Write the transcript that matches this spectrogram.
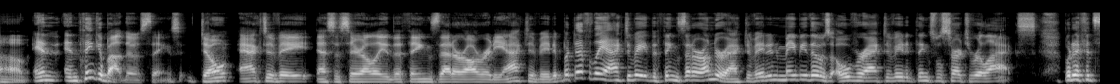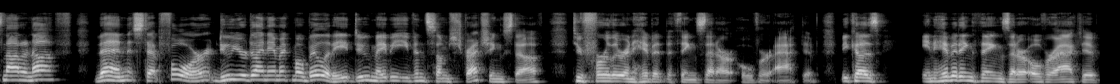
Um, and, and think about those things. Don't activate necessarily the things that are already activated, but definitely activate the things that are underactivated. And maybe those overactivated things will start to relax. But if it's not enough, then step four, do your dynamic mobility, do maybe even some stretching stuff to further inhibit the things that are overactive. Because inhibiting things that are overactive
